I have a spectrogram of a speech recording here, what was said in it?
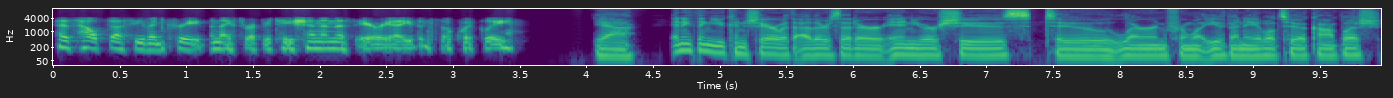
has helped us even create a nice reputation in this area even so quickly. Yeah. Anything you can share with others that are in your shoes to learn from what you've been able to accomplish?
